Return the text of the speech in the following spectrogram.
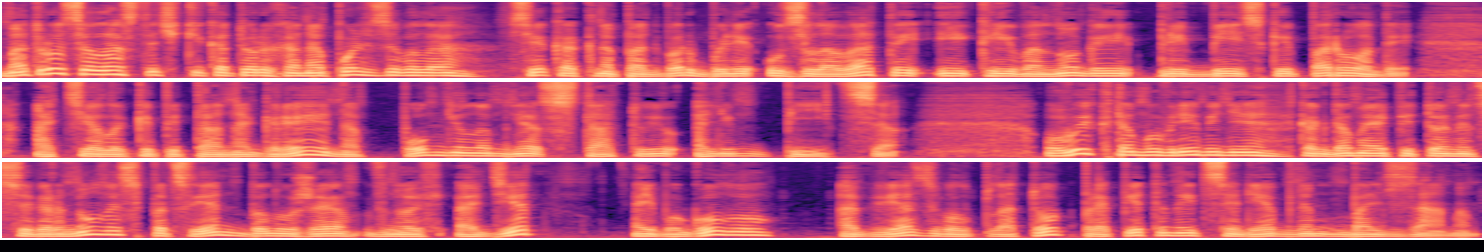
Матросы-ласточки, которых она пользовала, все как на подбор были узловатой и кривоногой плебейской породы, а тело капитана Грея напомнило мне статую олимпийца. Увы, к тому времени, когда моя питомица вернулась, пациент был уже вновь одет, а его голову обвязывал платок, пропитанный целебным бальзамом.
